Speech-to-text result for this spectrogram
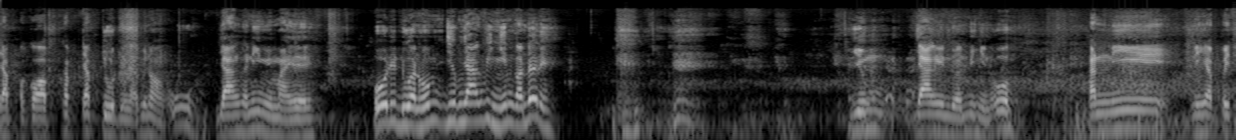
จับประกอบครับจับจุดนั่นแหละพี่น้องอู้ยางคันนี้ใหม่ๆเลย โอ้ดิด่วนผมยืมยางวิ่งหินก่อนเด้อนี่ ยืมยางดินด่วนวิ่งหินโอ้คันนี้นี่ครับไปเท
